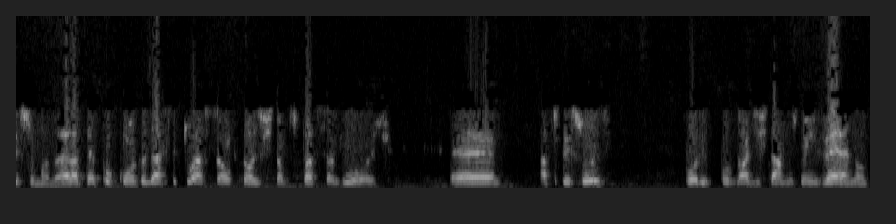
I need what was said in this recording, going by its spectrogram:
isso, Manuela, até por conta da situação que nós estamos passando hoje. É, as pessoas, por, por nós estarmos no inverno,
